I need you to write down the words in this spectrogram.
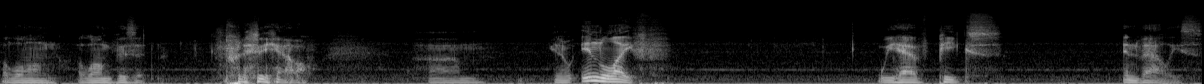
a long a long visit. But anyhow, um, you know, in life, we have peaks and valleys.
